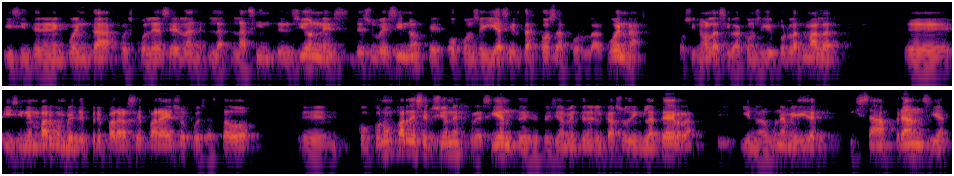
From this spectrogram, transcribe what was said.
y sin tener en cuenta pues cuáles eran la, las intenciones de su vecino, que o conseguía ciertas cosas por las buenas o si no las iba a conseguir por las malas. Eh, y sin embargo, en vez de prepararse para eso, pues ha estado eh, con, con, un par de excepciones recientes, especialmente en el caso de Inglaterra y, y en alguna medida quizá Francia,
